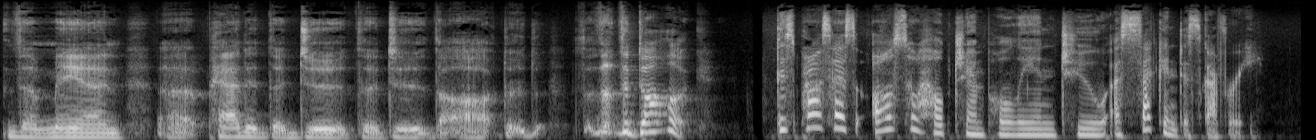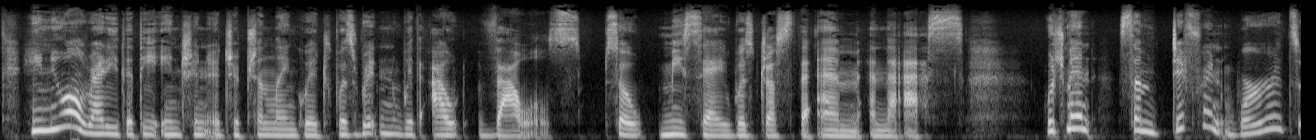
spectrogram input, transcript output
the man uh, patted the, d, the, d, the, uh, the, the, the dog. This process also helped Champollion to a second discovery He knew already that the ancient Egyptian language was written without vowels, so mise was just the M and the S, which meant some different words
